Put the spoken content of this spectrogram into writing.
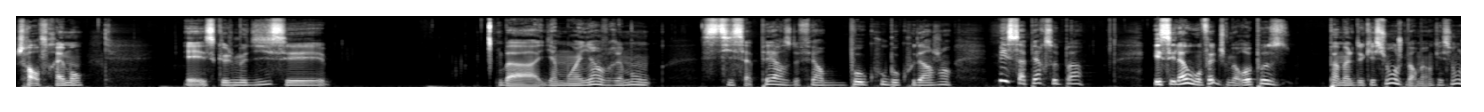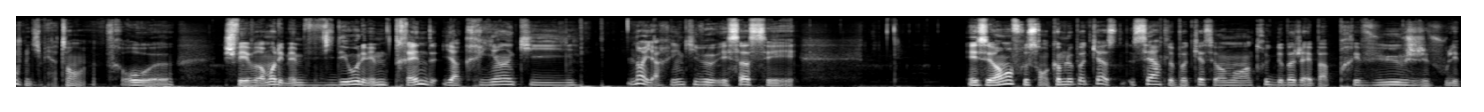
Genre, vraiment. Et ce que je me dis, c'est. Bah, il y a moyen, vraiment, si ça perce, de faire beaucoup, beaucoup d'argent. Mais ça perce pas. Et c'est là où, en fait, je me repose pas mal de questions, je me remets en question, je me dis mais attends frérot, euh, je fais vraiment les mêmes vidéos, les mêmes trends, il y a rien qui... Non, il y a rien qui veut. Et ça c'est... Et c'est vraiment frustrant. Comme le podcast. Certes, le podcast c'est vraiment un truc de base, j'avais pas prévu, je voulais,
